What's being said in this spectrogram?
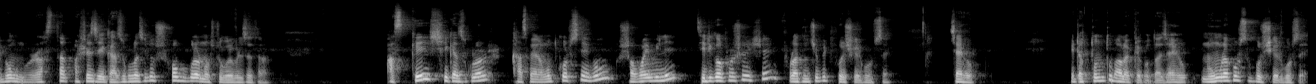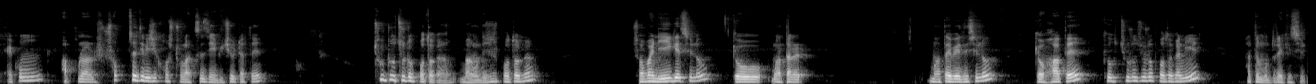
এবং রাস্তার পাশে যে গাছগুলো ছিল সবগুলো নষ্ট করে ফেলছে তারা। আজকে সেই গাছগুলোর খাস মেরামত করছে এবং সবাই মিলে সিটি কর্পোরেশন এসে পুরা তিনশো ফিট পরিষ্কার করছে। যাই হোক, এটা অত্যন্ত ভালো একটা কথা। যাই হোক, নোংরা করছে, পরিষ্কার করছে। এখন আপনার সবচাইতে বেশি কষ্ট লাগছে যে বিষয়টাতে ছোট ছোট পতাকা বাংলাদেশের পতাকা। সবাই নিয়ে গেছিল কেউ মাথার মাথায় বেঁধেছিল কেউ হাতে কেউ ছোট ছোট পতাকা নিয়ে হাতের মধ্যে রেখেছিল।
